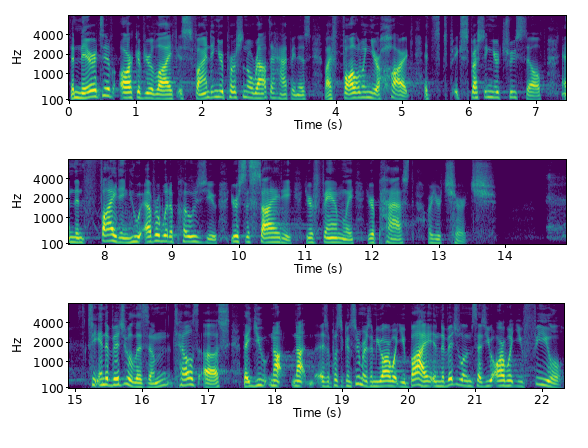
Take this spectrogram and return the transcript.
The narrative arc of your life is finding your personal route to happiness by following your heart, expressing your true self, and then fighting whoever would oppose you your society, your family, your past, or your church. See, individualism tells us that you, not, not as opposed to consumerism, you are what you buy. Individualism says you are what you feel.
